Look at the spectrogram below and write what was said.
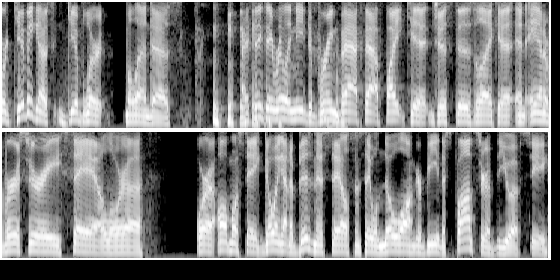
for giving us Giblert Melendez. I think they really need to bring back that fight kit just as like a, an anniversary sale or a or a, almost a going out of business sale since they will no longer be the sponsor of the UFC.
